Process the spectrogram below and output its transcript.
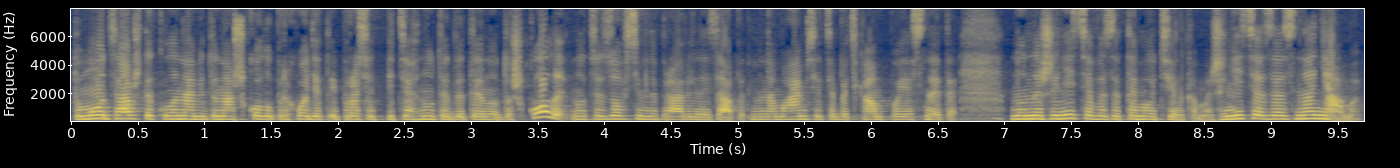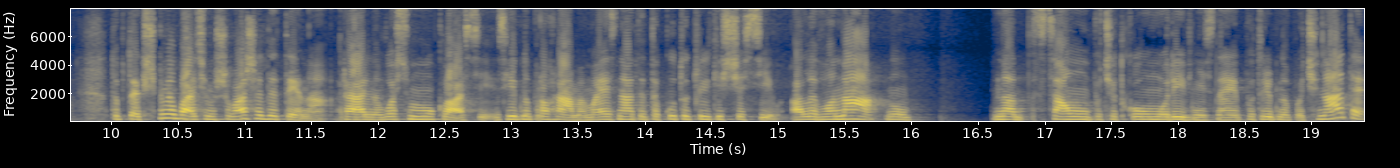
Тому от завжди, коли навіть до нас школу приходять і просять підтягнути дитину до школи, ну це зовсім неправильний запит. Ми намагаємося це батькам пояснити. Ну не женіться ви за тими оцінками, женіться за знаннями. Тобто, якщо ми бачимо, що ваша дитина реально в восьмому класі, згідно програми, має знати таку-то кількість часів, але вона ну на самому початковому рівні з нею потрібно починати.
